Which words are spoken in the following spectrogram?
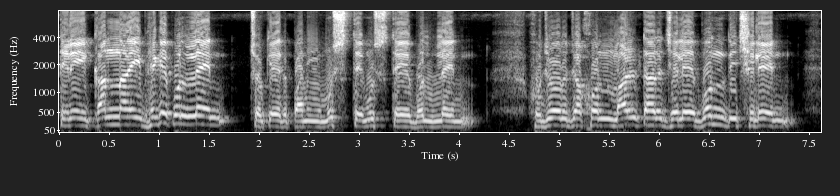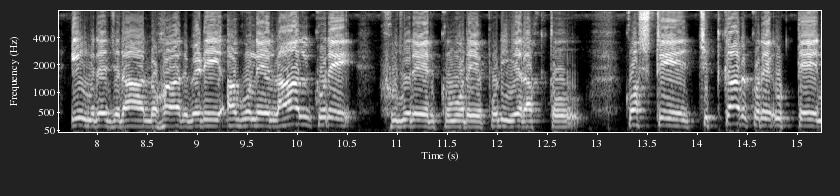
তিনি কান্নায় ভেঙে পড়লেন, চোখের পানি মুছতে মুছতে বললেন হুজুর যখন মাল্টার জেলে বন্দি ছিলেন, ইংরেজরা লোহার বেড়ি আগুনে লাল করে হুজুরের কোমরে পড়িয়ে রাখত। কষ্টে চিৎকার করে উঠতেন,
